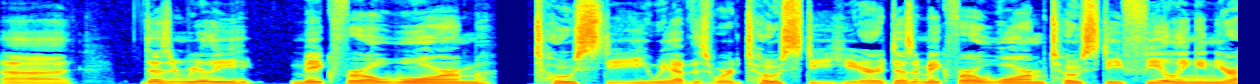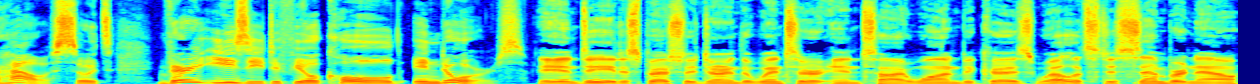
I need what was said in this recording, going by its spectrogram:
uh, doesn't really make for a warm toasty. We have this word toasty here. It doesn't make for a warm, toasty feeling in your house. So it's very easy to feel cold indoors. Indeed, especially during the winter in Taiwan because, well, it's December now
